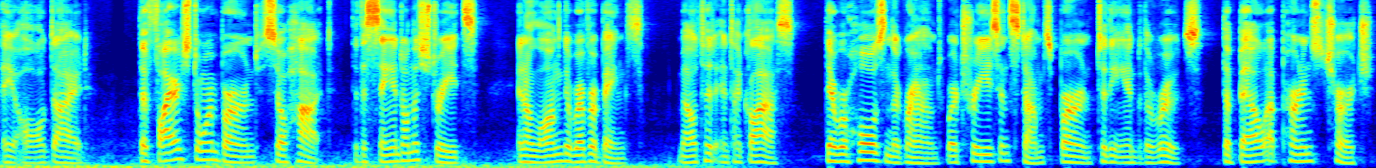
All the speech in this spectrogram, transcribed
They all died. The firestorm burned so hot that the sand on the streets and along the river banks melted into glass. There were holes in the ground where trees and stumps burned to the end of the roots. The bell at Pernin's church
